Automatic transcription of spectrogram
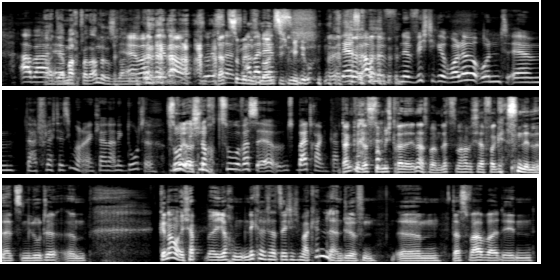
Aber Ja, der ähm, macht was anderes lange. aber genau, so ist das. Das zumindest aber der 90 ist, Minuten. Der ist auch eine, eine wichtige Rolle und ähm, da hat vielleicht der Simon eine kleine Anekdote, So, wo ja, ich stimmt. noch zu was äh, beitragen kann. Danke, dass du mich dran erinnerst. Beim letzten Mal habe ich es ja vergessen in der letzten Minute. Ähm, genau, ich habe äh, Jochen Nickel tatsächlich mal kennenlernen dürfen. Ähm, das war bei den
